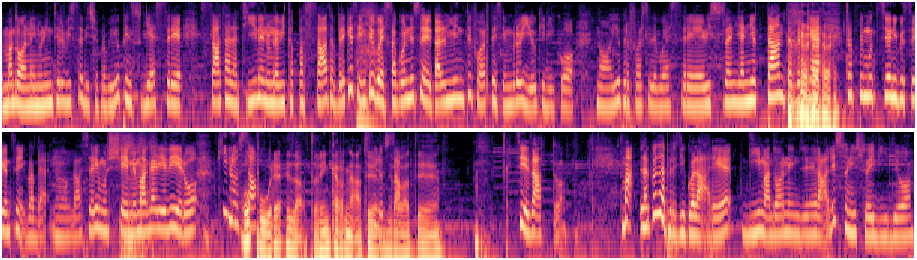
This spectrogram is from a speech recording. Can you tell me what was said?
Madonna in un'intervista dice proprio: Io penso di essere stata latina in una vita passata. Perché sente questa connessione talmente forte. Sembro io che dico: No, io per forza devo essere vissuta negli anni Ottanta perché troppe emozioni queste canzoni. Vabbè, nulla, saremo sceme. Magari è vero. Chi lo sa? Oppure, esatto, reincarnate. Chi lo sa. Eravate... Sì, esatto. Ma la cosa particolare di Madonna in generale sono i suoi video.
